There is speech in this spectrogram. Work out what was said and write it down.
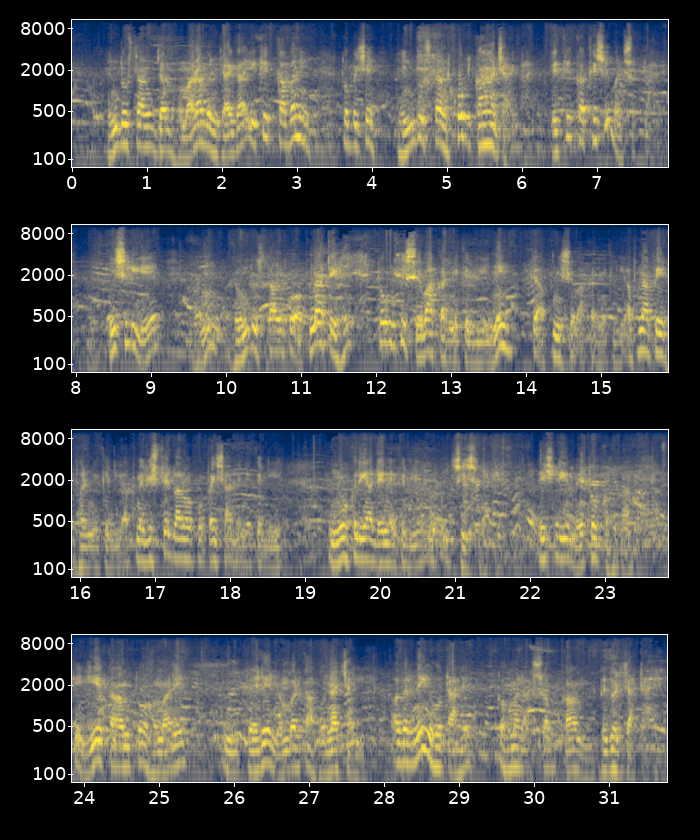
हिंदुस्तान जब हमारा बन जाएगा, एक एक का बने तो बच्चे, हिंदुस्तान खुद कहाँ जाएगा? एक एक का कैसे बन सकता है? इसलिए हम हिंदुस्तान को अपनाते हैं तो उनकी सेवा करने के लिए नहीं कि अपनी सेवा करने के लिए? अपना पेट भरने के लिए, अपने रिश्तेदारों को पैसा देने के लिए, नौकरियाँ देने के लिए वो कोई चीज़ नहीं है। इसलिए मैं तो कहूँगा कि ये काम तो हमारे पहले नंबर का होना चाहिए। अगर नहीं होता है तो हमारा सब काम बिगड़ जाता है।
